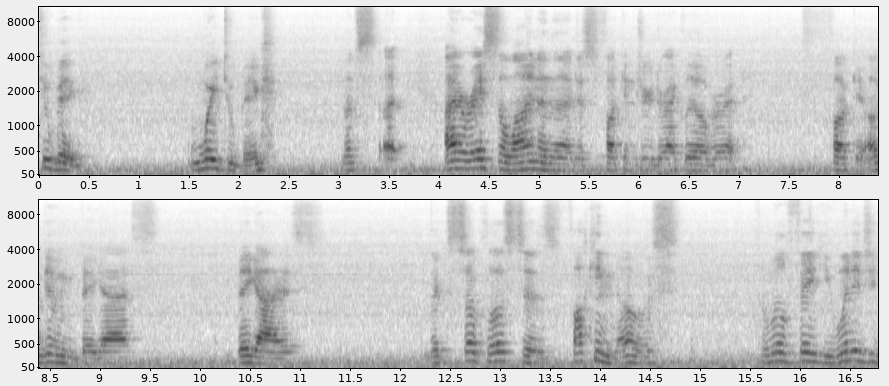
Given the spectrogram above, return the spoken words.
too big. Way too big. That's I, I erased the line and then I just fucking drew directly over it. Fuck it, I'll give him big ass. Big eyes. They're so close to his fucking nose. For Will Fahey, when did you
